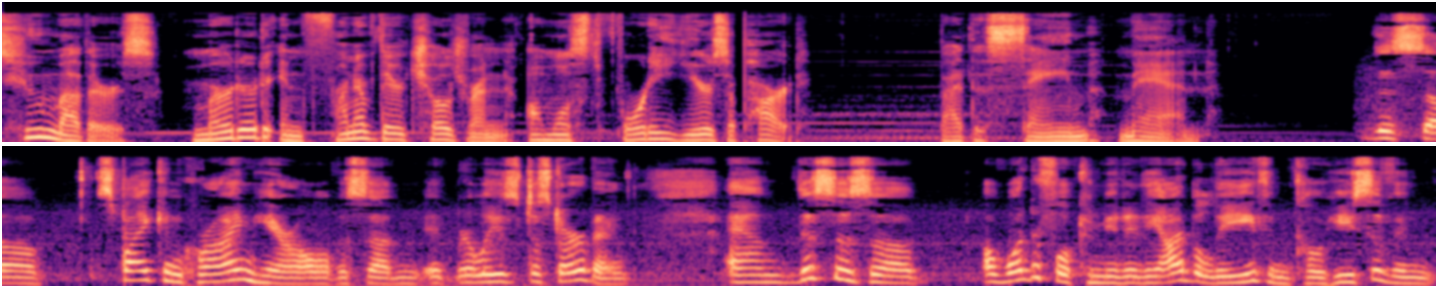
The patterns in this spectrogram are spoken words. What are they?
Two mothers murdered in front of their children almost 40 years apart by the same man. This uh, spike in crime here all of a sudden, it really is disturbing. And this is a, a wonderful community, I believe, and cohesive and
